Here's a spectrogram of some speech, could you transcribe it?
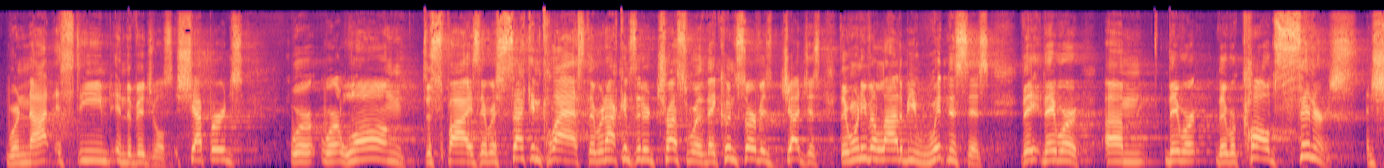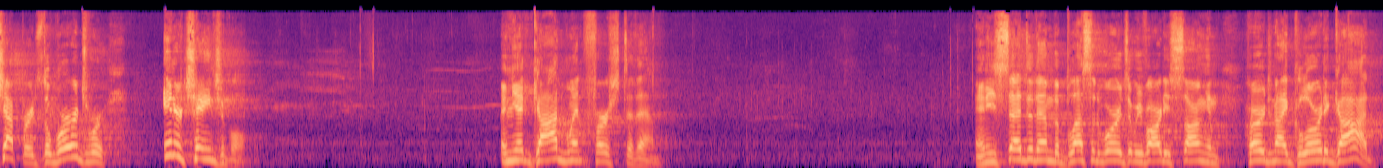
were not esteemed individuals. Shepherds were, were long despised. They were second class. They were not considered trustworthy. They couldn't serve as judges. They weren't even allowed to be witnesses. They, they, were, um, they, were, they were called sinners and shepherds. The words were interchangeable. And yet God went first to them. And he said to them the blessed words that we've already sung and heard tonight glory to God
